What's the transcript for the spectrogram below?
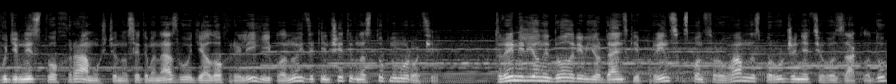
Будівництво храму, що носитиме назву Діалог релігії, планують закінчити в наступному році. Три мільйони доларів йорданський принц спонсорував на спорудження цього закладу,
